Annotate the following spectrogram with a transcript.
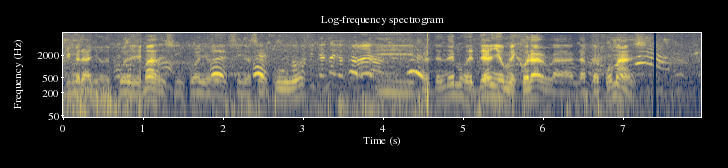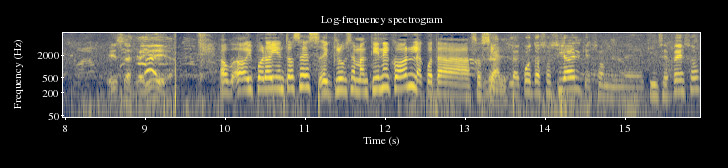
primer año después de más de cinco años de- sin hacer fútbol y pretendemos este año mejorar la, la performance. Esa es la idea. Hoy por hoy entonces el club se mantiene con la cuota social. La, la cuota social, que son eh, 15 pesos.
